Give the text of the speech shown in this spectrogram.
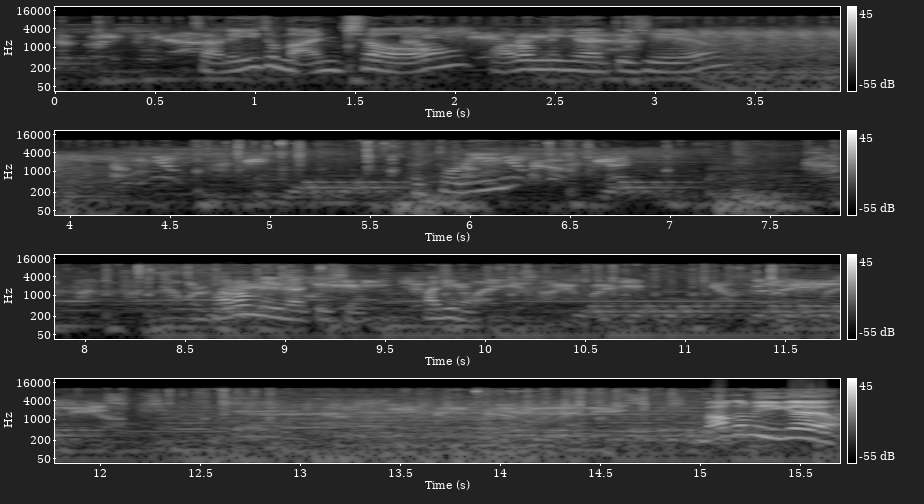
듣고 있습니다. 자, 링이 좀 많죠. 발업링이라는 뜻이에요. 팩토리. 발업링이라는 뜻이야. 가지마. 막으면 이겨요.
